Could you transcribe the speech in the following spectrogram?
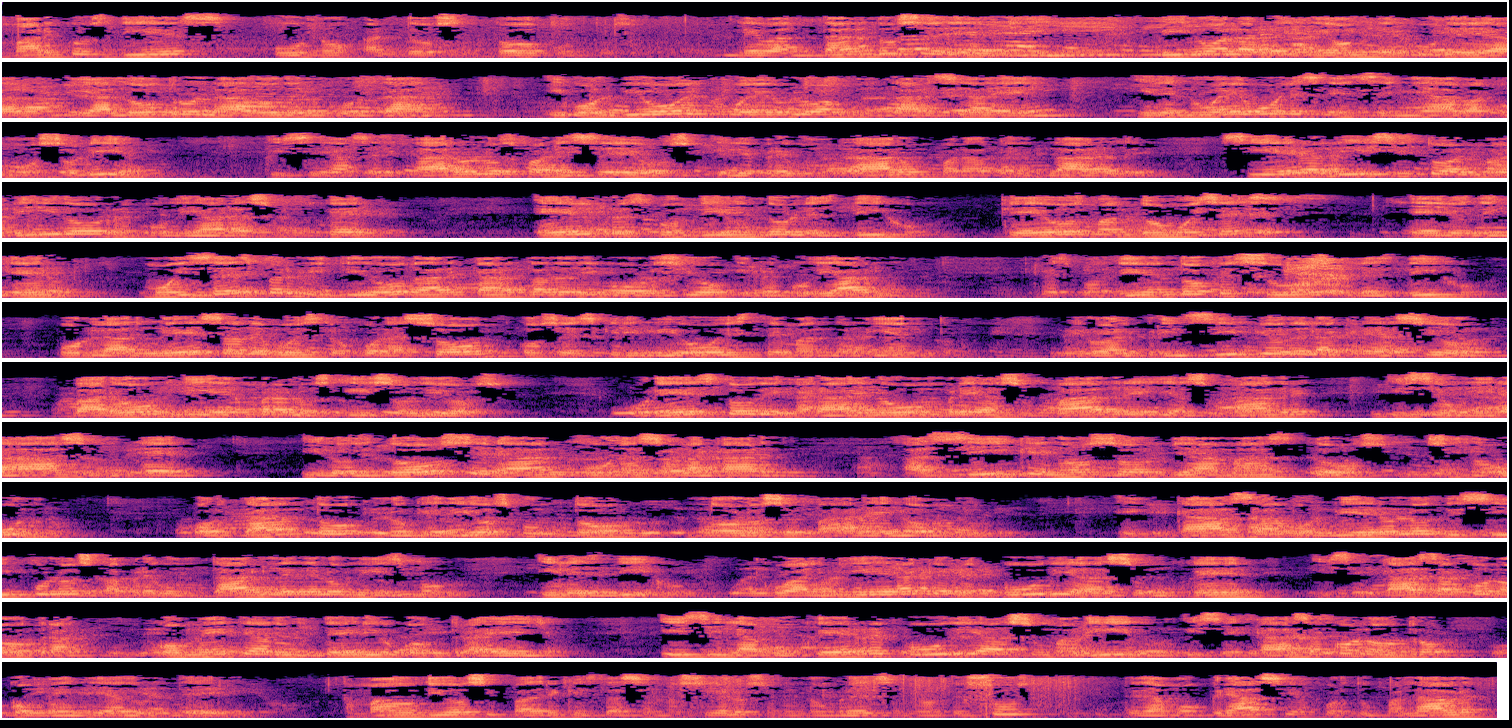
Marcos 10, 1 al 12, todos juntos. Levantándose de allí, vino a la región de Judea y al otro lado del Jordán, y volvió el pueblo a juntarse a él, y de nuevo les enseñaba como solía. Y se acercaron los fariseos y le preguntaron para tentarle si era lícito al marido repudiar a su mujer. Él respondiendo les dijo, ¿qué os mandó Moisés? Ellos dijeron, Moisés permitió dar carta de divorcio y repudiarla. Respondiendo Jesús les dijo, por la dureza de vuestro corazón os escribió este mandamiento, pero al principio de la creación, varón y hembra los hizo Dios. Por esto dejará el hombre a su padre y a su madre y se unirá a su mujer, y los dos serán una sola carne. Así que no son ya más dos, sino uno. Por tanto, lo que Dios juntó no lo separa el hombre. En casa volvieron los discípulos a preguntarle de lo mismo y les dijo, cualquiera que repudia a su mujer y se casa con otra, comete adulterio contra ella. Y si la mujer repudia a su marido y se casa con otro, comete adulterio. Amado Dios y Padre que estás en los cielos, en el nombre del Señor Jesús, te damos gracias por tu palabra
